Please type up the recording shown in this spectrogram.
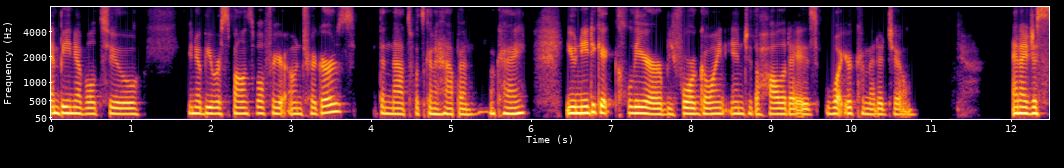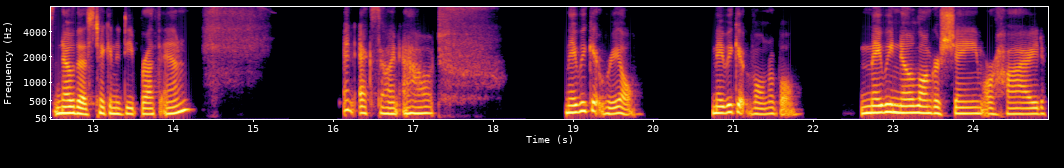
and being able to, you know, be responsible for your own triggers, then that's what's going to happen. Okay. You need to get clear before going into the holidays what you're committed to. And I just know this taking a deep breath in and exhaling out. May we get real. May we get vulnerable. May we no longer shame or hide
